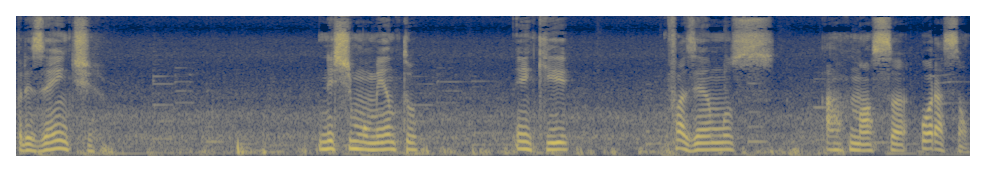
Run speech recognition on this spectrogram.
presente, neste momento em que fazemos a nossa oração.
